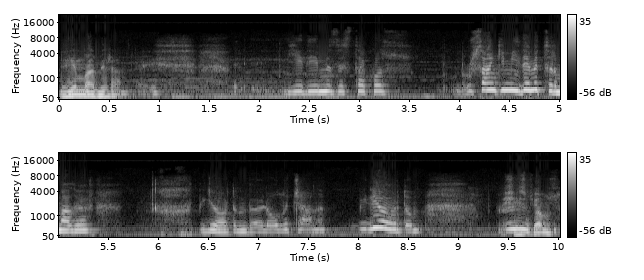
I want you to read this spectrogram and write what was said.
Neyin var Mira? Yediğimiz ıstakoz sanki midemi tırmalıyor. Ah, biliyordum böyle olacağını. Biliyordum. Bir şey istiyor musun?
